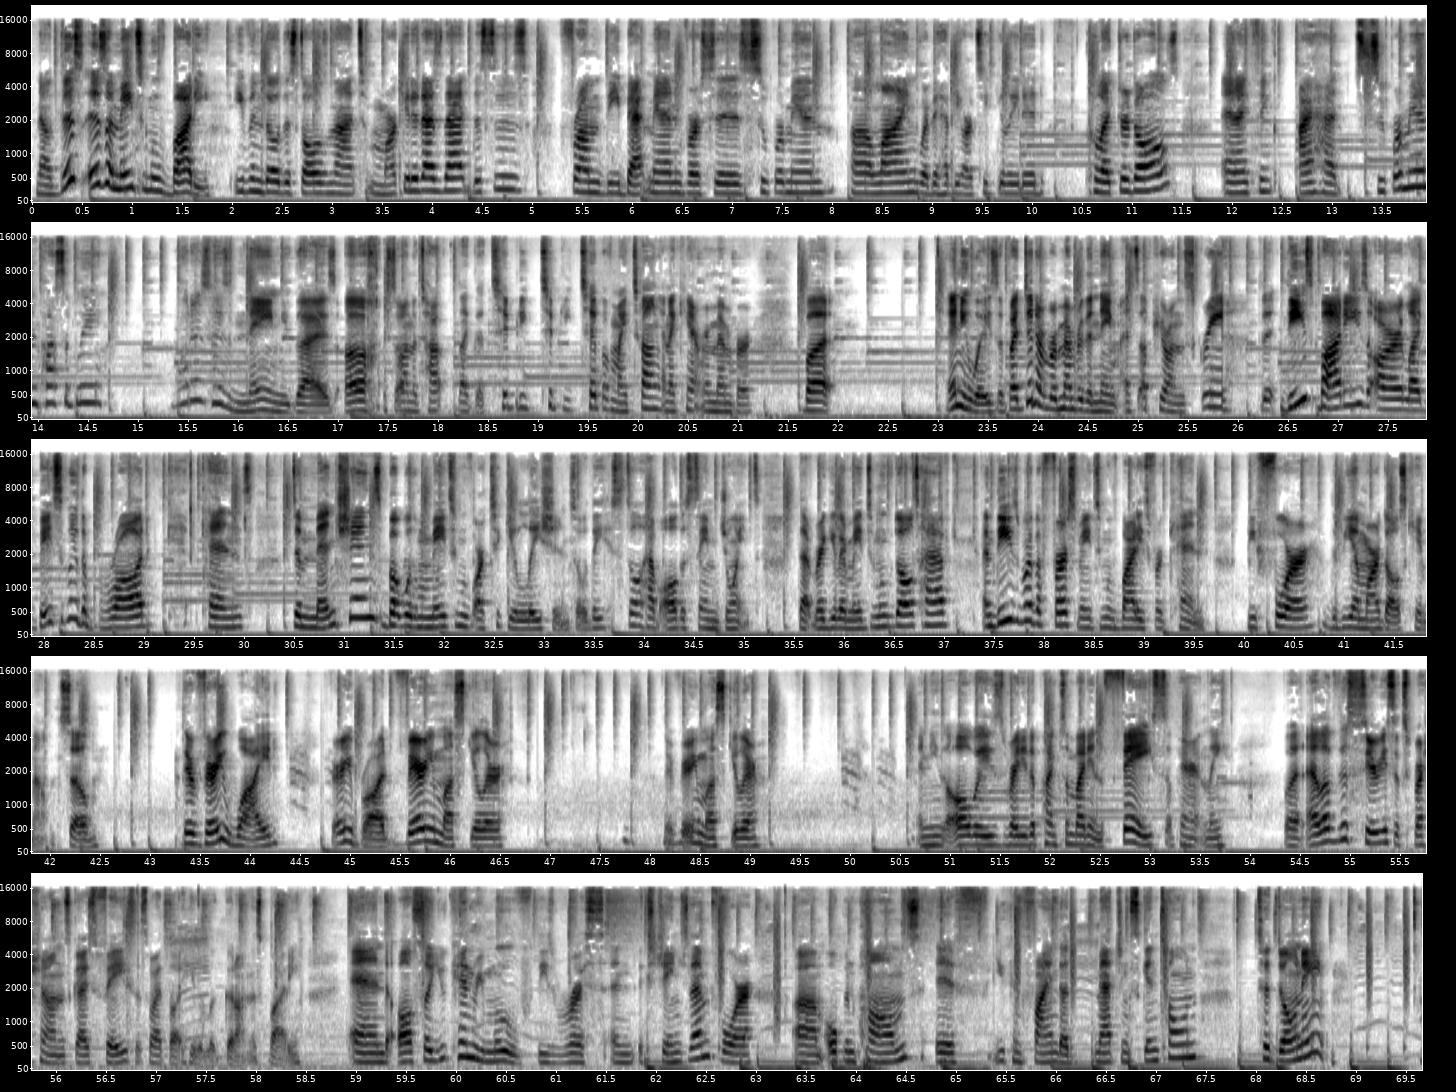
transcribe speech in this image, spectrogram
now this is a made to move body. Even though this doll is not marketed as that this is from the batman versus superman uh, line where they had the articulated collector dolls and i think i had superman possibly what is his name you guys ugh it's on the top like the tippity tippity tip of my tongue and i can't remember but Anyways, if I didn't remember the name, it's up here on the screen. The, these bodies are like basically the broad Ken's dimensions, but with made to move articulation. So they still have all the same joints that regular made to move dolls have. And these were the first made to move bodies for Ken before the BMR dolls came out. So they're very wide, very broad, very muscular. They're very muscular and he's always ready to punch somebody in the face, apparently. But I love this serious expression on this guy's face. That's why I thought he would look good on this body. And also, you can remove these wrists and exchange them for um, open palms if you can find a matching skin tone to donate.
